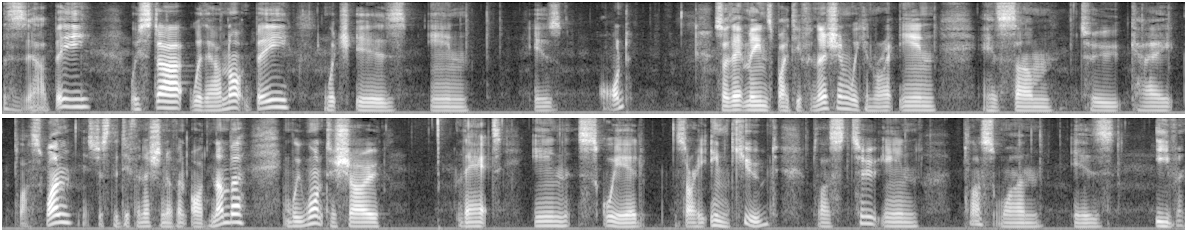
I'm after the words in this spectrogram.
this is our B. We start with our not B, which is n is odd. So that means by definition we can write n as some 2k plus 1. It's just the definition of an odd number. And we want to show that n squared, sorry, n cubed plus 2n plus 1 is even.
